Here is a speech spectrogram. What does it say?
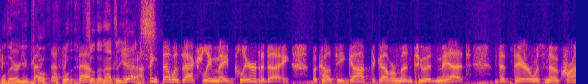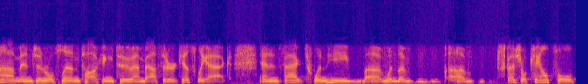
Well, there you fact, go. Well, that, so then that's a yeah, yes. I think that was actually made clear today because he got the government to admit that there was no crime in General Flynn talking to Ambassador Kislyak. And in fact, when he, uh, when the um, special counsel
